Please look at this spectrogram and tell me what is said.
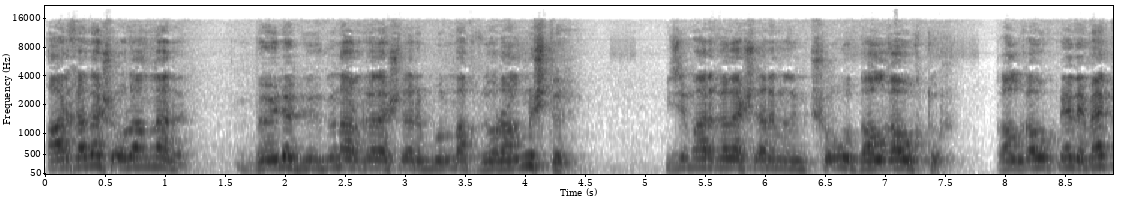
Arkadaş olanlar böyle düzgün arkadaşları bulmak zor almıştır. Bizim arkadaşlarımızın çoğu dalgavuktur. Dalgavuk ne demek?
